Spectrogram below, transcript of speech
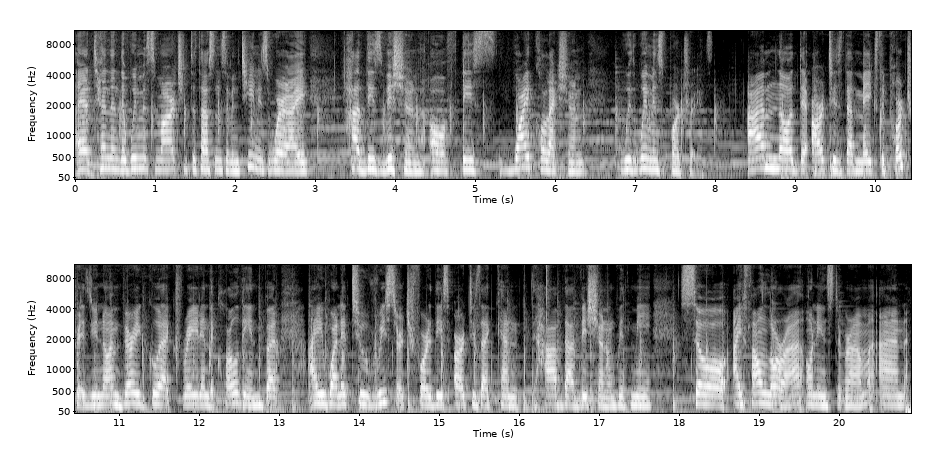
I attended the Women's March in 2017 is where I had this vision of this white collection with women's portraits. I'm not the artist that makes the portraits, you know, I'm very good at creating the clothing, but I wanted to research for these artists that can have that vision with me. So I found Laura on Instagram and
